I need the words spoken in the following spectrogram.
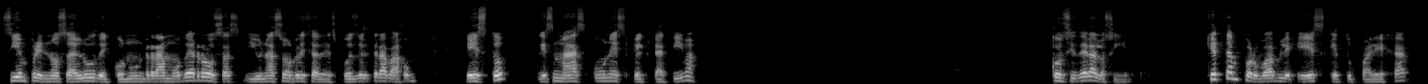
siempre nos salude con un ramo de rosas y una sonrisa después del trabajo, esto es más una expectativa. Considera lo siguiente. ¿Qué tan probable es que tu pareja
